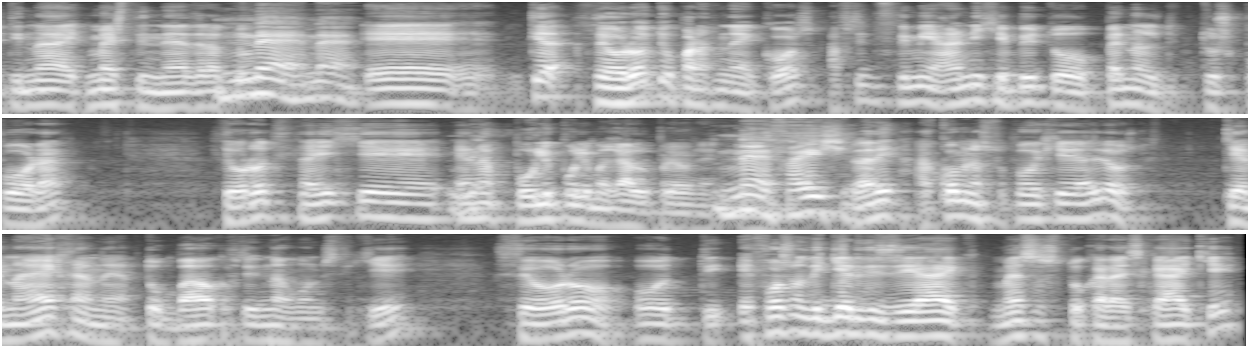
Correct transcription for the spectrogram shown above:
την ΑΕΚ μέσα στην έδρα του. Ναι, ναι. Ε, και θεωρώ ότι ο Παναθηναϊκός αυτή τη στιγμή, αν είχε μπει το πέναλτι του Σπόρα, θεωρώ ότι θα είχε ένα πολύ πολύ μεγάλο πλέον. Ναι, θα είχε. Δηλαδή, ακόμη να σου το πω και αλλιώς, και να έχανε από τον Μπάουκ αυτή την αγωνιστική, θεωρώ ότι εφόσον δεν κέρδιζε η ΑΕΚ μέσα στο Καραϊσκάκι,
